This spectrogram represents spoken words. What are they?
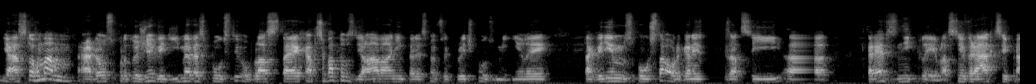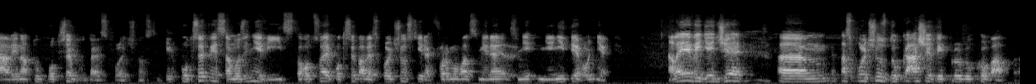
Já z toho mám radost, protože vidíme ve spousty oblastech a třeba to vzdělávání, které jsme před chvíličkou zmínili, tak vidím spousta organizací, které vznikly vlastně v reakci právě na tu potřebu té společnosti. Těch potřeb je samozřejmě víc, toho, co je potřeba ve společnosti reformovat, změne, změnit je hodně. Ale je vidět, že um, ta společnost dokáže vyprodukovat uh,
